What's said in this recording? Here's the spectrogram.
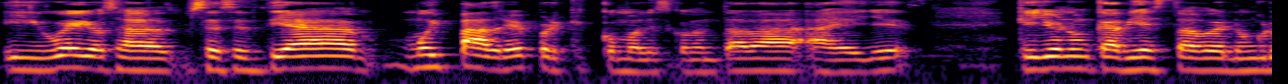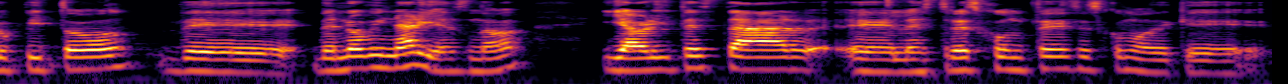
y, güey, o sea, se sentía muy padre porque, como les comentaba a ellos, que yo nunca había estado en un grupito de, de no binarias, ¿no? Y ahorita estar eh, las tres juntas es como de que,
